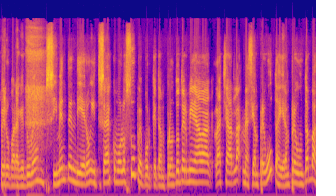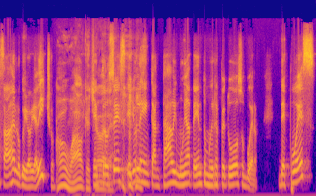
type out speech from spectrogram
Pero para que tú veas, sí me entendieron y tú sabes cómo lo supe, porque tan pronto terminaba la charla, me hacían preguntas y eran preguntas basadas en lo que yo había dicho. Oh, wow, qué chévere. Entonces, ellos les encantaba y muy atentos, muy respetuosos. Bueno, después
